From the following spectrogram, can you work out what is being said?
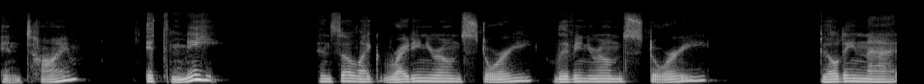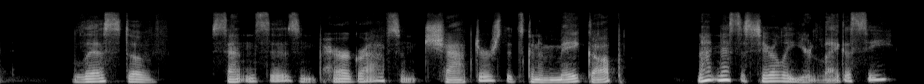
in time, it's me. And so, like writing your own story, living your own story, building that list of sentences and paragraphs and chapters that's going to make up not necessarily your legacy,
